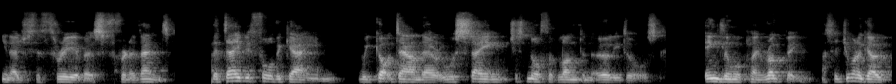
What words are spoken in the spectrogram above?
you know, just the three of us for an event. The day before the game, we got down there. It was staying just north of London, early doors. England were playing rugby. I said, "Do you want to go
